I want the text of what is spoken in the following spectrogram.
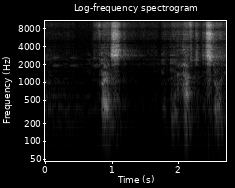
First, you're gonna have to destroy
